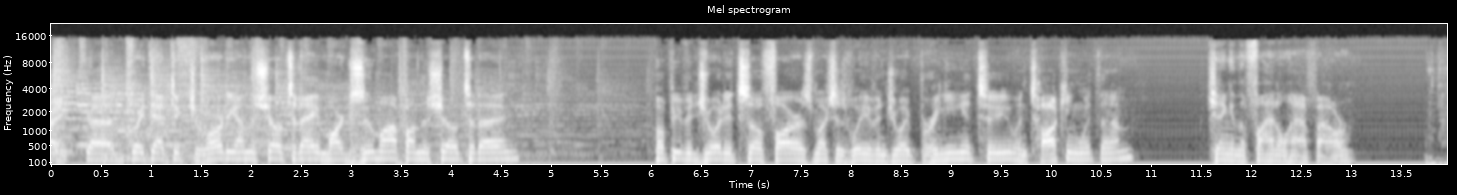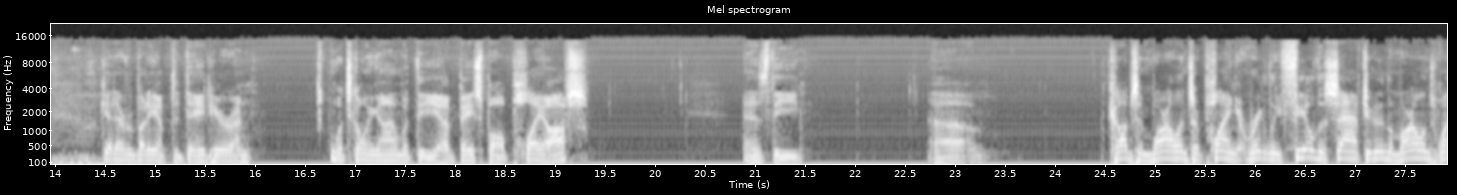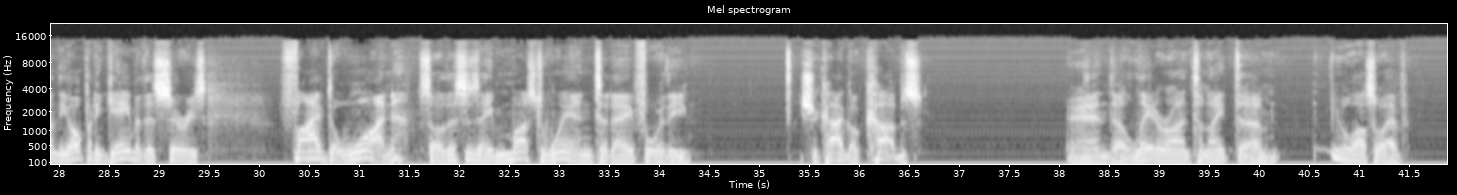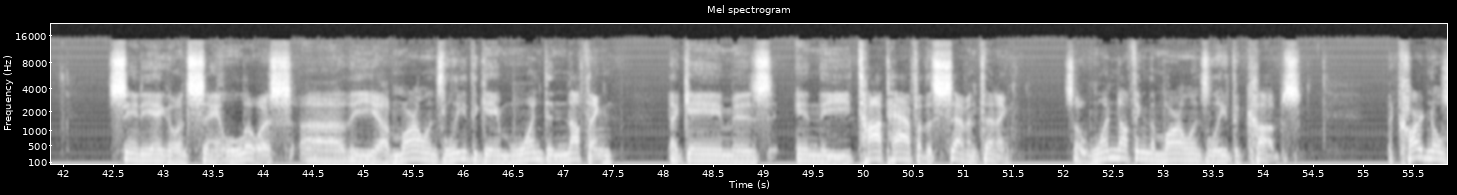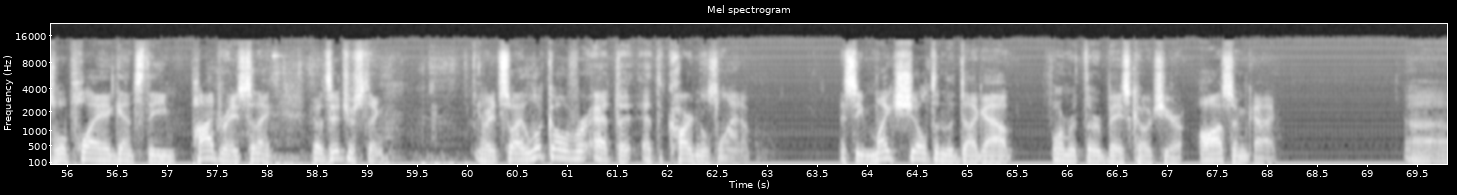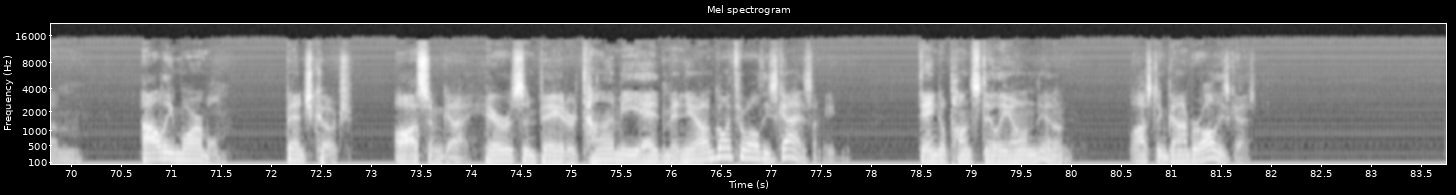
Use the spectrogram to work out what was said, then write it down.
Right. Uh, great to have Dick Jerardi on the show today. Marc Zumoff on the show today. Hope you've enjoyed it so far as much as we've enjoyed bringing it to you and talking with them. King in the final half hour. Get everybody up to date here on what's going on with the uh, baseball playoffs as the uh, Cubs and Marlins are playing at Wrigley Field this afternoon. The Marlins won the opening game of this series five to one, so this is a must-win today for the Chicago Cubs. And uh, later on tonight, um, you will also have San Diego and St. Louis. Uh, the uh, Marlins lead the game one to nothing. That game is in the top half of the seventh inning. So one nothing. The Marlins lead the Cubs. The Cardinals will play against the Padres tonight. It's interesting. All right, so I look over at the at the Cardinals lineup. I see Mike Shildt in the dugout, former third base coach here, awesome guy. Um, Oli Marmol, bench coach, awesome guy. Harrison Bader, Tommy Edman. You know, I'm going through all these guys. I mean, Daniel Ponce de Leon, you know, Austin Gomber, all these guys.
